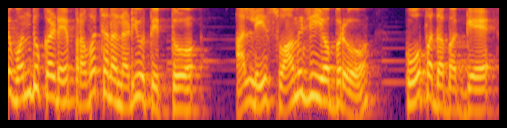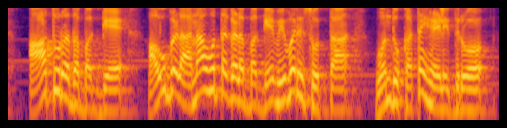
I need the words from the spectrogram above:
ಒಂದು ಕಡೆ ಪ್ರವಚನ ನಡೆಯುತ್ತಿತ್ತು, ಅಲ್ಲಿ ಸ್ವಾಮೀಜಿಯೊಬ್ಬರು ಕೋಪದ ಬಗ್ಗೆ, ಆತುರದ ಬಗ್ಗೆ, ಅವುಗಳ ಅನಾಹುತಗಳ ಬಗ್ಗೆ ವಿವರಿಸುತ್ತಾ ಒಂದು ಕತೆ ಹೇಳಿದ್ರು.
